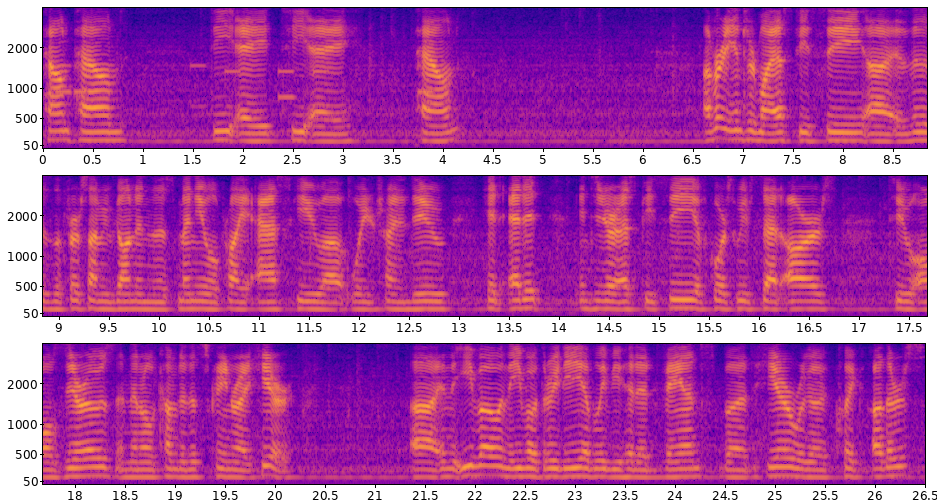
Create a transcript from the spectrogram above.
pound pound D-A-T-A pound. I've already entered my SPC. Uh, if this is the first time you've gone into this menu, it'll probably ask you uh, what you're trying to do. Hit edit into your SPC. Of course, we've set ours to all zeros, and then it'll come to this screen right here. Uh, in the Evo and the Evo 3D, I believe you hit advanced, but here we're going to click others,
